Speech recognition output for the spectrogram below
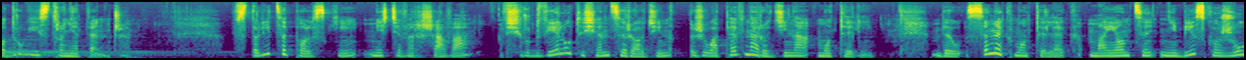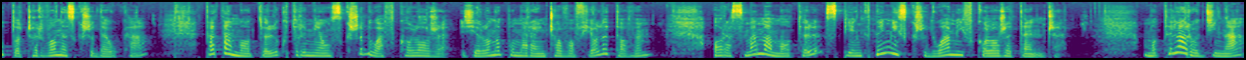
po drugiej stronie tęczy. W stolicy Polski, mieście Warszawa, wśród wielu tysięcy rodzin żyła pewna rodzina motyli. Był synek motylek mający niebiesko-żółto-czerwone skrzydełka, tata motyl, który miał skrzydła w kolorze zielono-pomarańczowo-fioletowym oraz mama motyl z pięknymi skrzydłami w kolorze tęczy. Motyla rodzina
